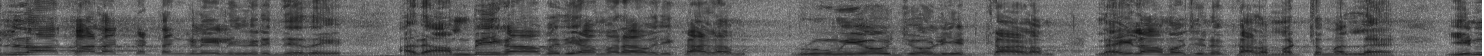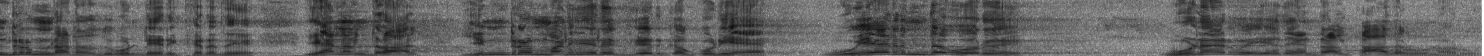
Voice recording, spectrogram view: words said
எல்லா காலகட்டங்களிலும் இருந்தது. அது அம்பிகாபதி அமராவதி காலம் ரூமியோ ஜோலியட் காலம் லைலா மஜ்னு காலம் மட்டுமல்ல இன்றும் நடந்து கொண்டிருக்கிறது. ஏனென்றால் இன்றும் மனிதனுக்கு இருக்கக்கூடிய உயர்ந்த ஒரு உணர்வு எது என்றால் காதல் உணர்வு.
